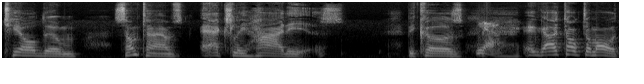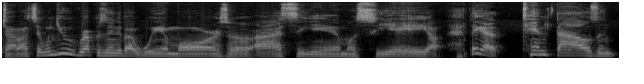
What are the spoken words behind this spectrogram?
tell them sometimes actually how it is. Because Yeah. and I talk to them all the time. I say, when you represented by William Morris or ICM or CAA, uh, they got 10,000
